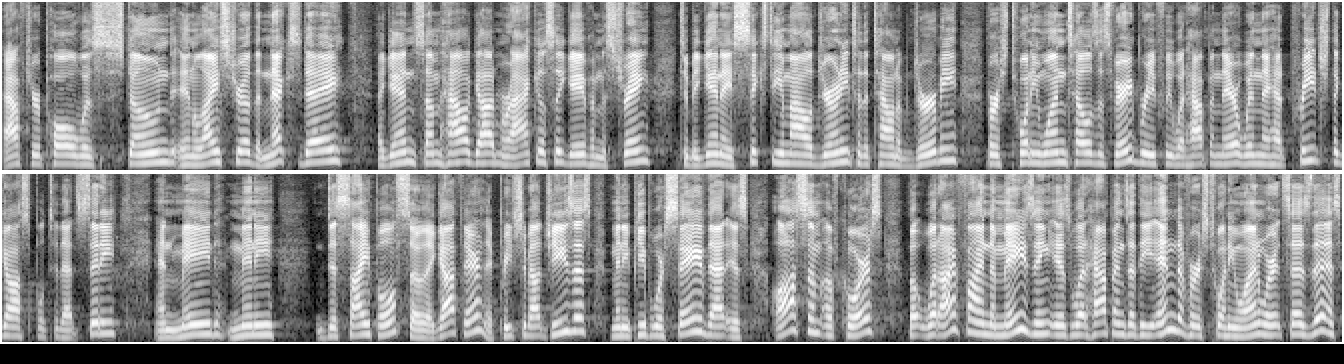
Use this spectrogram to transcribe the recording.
After Paul was stoned in Lystra the next day, again, somehow God miraculously gave him the strength to begin a 60 mile journey to the town of Derbe. Verse 21 tells us very briefly what happened there when they had preached the gospel to that city and made many disciples. So they got there, they preached about Jesus, many people were saved. That is awesome, of course. But what I find amazing is what happens at the end of verse 21, where it says this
